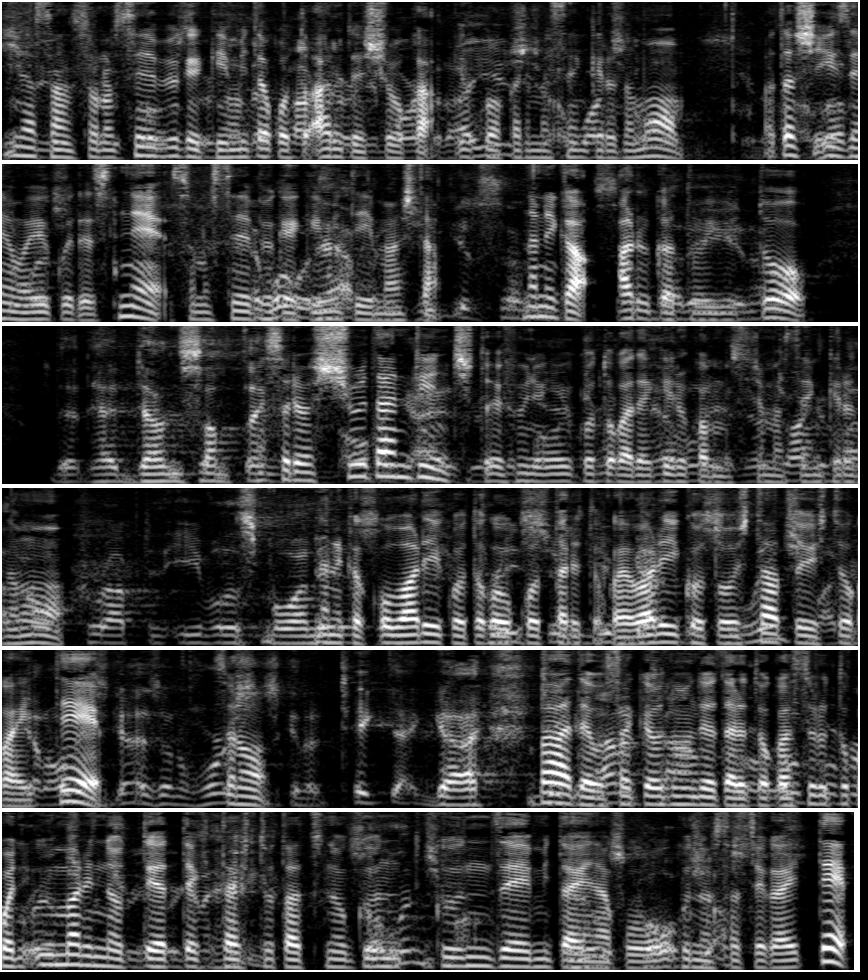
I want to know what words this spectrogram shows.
皆さん、その西部劇見たことあるでしょうか、よく分かりませんけれども、私以前はよくですねその西部劇見ていました。何があるかというと、それを集団リンチというふうに言うことができるかもしれませんけれども何かこう悪いことが起こったりとか悪いことをしたという人がいてそのバーでお酒を飲んでたりとかするところに馬に乗ってやってきた人たちの軍勢みたいなこう多くの人たちがいて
